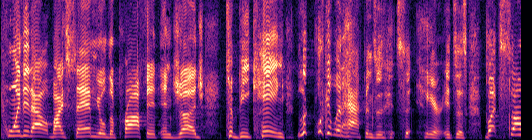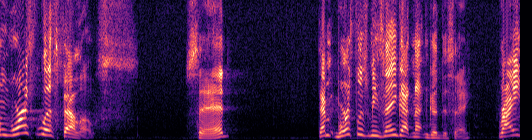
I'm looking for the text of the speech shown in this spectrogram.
pointed out by Samuel the prophet and judge to be king. Look, look at what happens here. It says, But some worthless fellows said, that worthless means they ain't got nothing good to say, right?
